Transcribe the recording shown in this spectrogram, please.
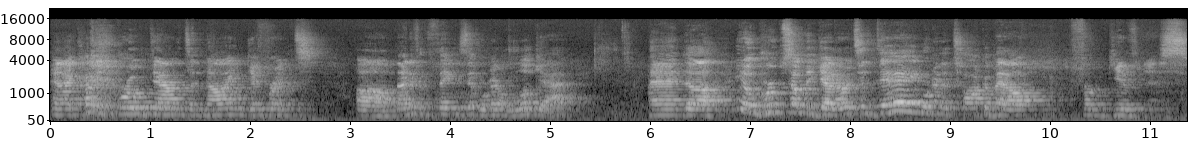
And I kind of broke down into nine different, uh, nine different things that we're going to look at and uh, you know group some together. Today we're going to talk about forgiveness.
